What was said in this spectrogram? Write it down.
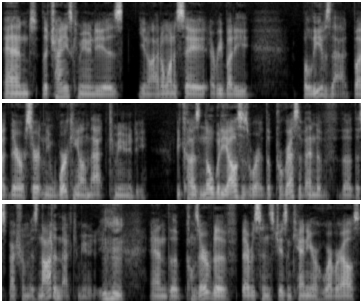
And the Chinese community is, you know, I don't want to say everybody believes that, but they're certainly working on that community because nobody else is where the progressive end of the, the spectrum is not in that community. Mhm. And the conservative, ever since Jason Kenney or whoever else,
